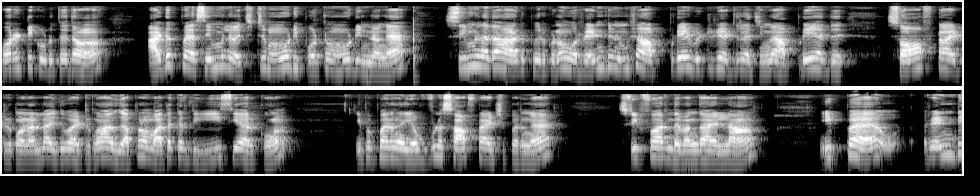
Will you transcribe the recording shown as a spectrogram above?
புரட்டி கொடுத்ததும் அடுப்பை சிம்மில் வச்சுட்டு மூடி போட்டு மூடினோங்க சிம்மில் தான் அடுப்பு இருக்கணும். ஒரு ரெண்டு நிமிஷம் அப்படியே விட்டுட்டு எடுத்துன்னு வச்சிங்கன்னா அப்படியே அது சாஃப்டாக ஆகிட்ருக்கும் நல்லா இதுவாகிட்டுருக்கும் அதுக்கப்புறம் வதக்கிறது ஈஸியாக இருக்கும். இப்போ பாருங்கள் எவ்வளோ சாஃப்ட் ஆயிடுச்சு பாருங்கள் ஸ்டிஃபாக இருந்த வெங்காயம்லாம் இப்போ ரெண்டு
